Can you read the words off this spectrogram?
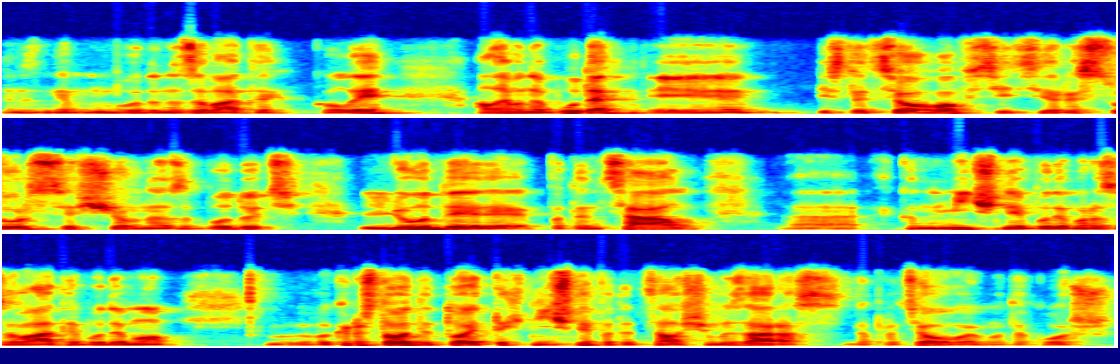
я не, не буду називати коли, але вона буде. І після цього всі ці ресурси, що в нас будуть, люди, потенціал е, економічний будемо розвивати, будемо використовувати той технічний потенціал, що ми зараз напрацьовуємо також.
